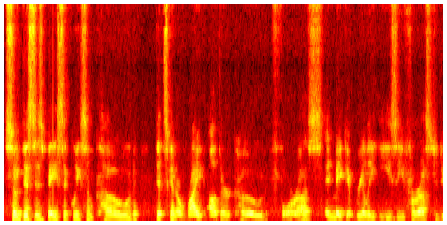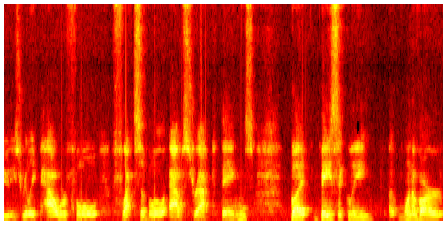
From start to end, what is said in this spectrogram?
So this is basically some code that's going to write other code for us and make it really easy for us to do these really powerful, flexible, abstract things. But basically, uh, one of our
